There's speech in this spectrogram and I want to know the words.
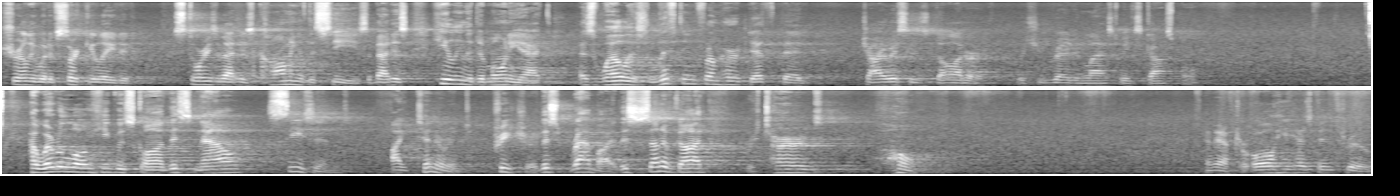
surely would have circulated. Stories about his calming of the seas, about his healing the demoniac, as well as lifting from her deathbed Jairus' daughter, which you read in last week's gospel. However long he was gone, this now seasoned, itinerant preacher, this rabbi, this son of God, returns home. And after all he has been through,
